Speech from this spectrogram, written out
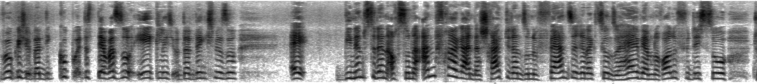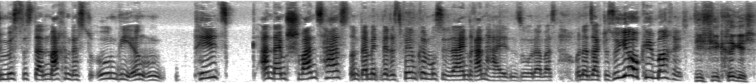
Wirklich, und dann die Kuppe, das, der war so eklig und dann denke ich mir so, ey, wie nimmst du denn auch so eine Anfrage an? Da schreibt dir dann so eine Fernsehredaktion so, hey, wir haben eine Rolle für dich so, du müsstest dann machen, dass du irgendwie irgendeinen Pilz an deinem Schwanz hast und damit wir das filmen können, musst du dir da einen dran halten, so oder was. Und dann sagt er so, ja, okay, mach ich. Wie viel kriege ich?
